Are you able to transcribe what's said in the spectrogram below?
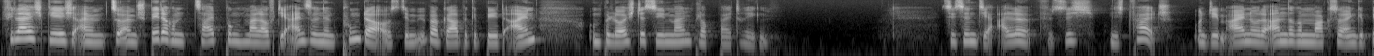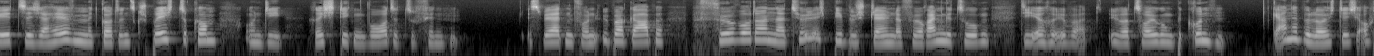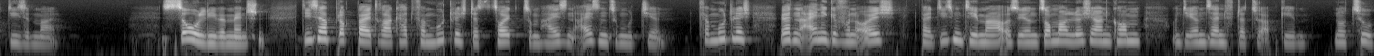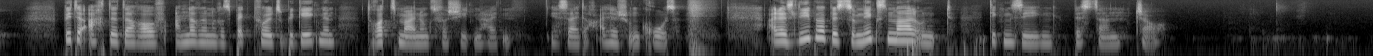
Vielleicht gehe ich einem, zu einem späteren Zeitpunkt mal auf die einzelnen Punkte aus dem Übergabegebet ein und beleuchte sie in meinen Blogbeiträgen. Sie sind ja alle für sich nicht falsch. Und dem einen oder anderen mag so ein Gebet sicher helfen, mit Gott ins Gespräch zu kommen und die richtigen Worte zu finden. Es werden von Übergabebefürwortern natürlich Bibelstellen dafür herangezogen, die ihre Über Überzeugung begründen. Gerne beleuchte ich auch diese mal. So, liebe Menschen, dieser Blogbeitrag hat vermutlich das Zeug zum heißen Eisen zu mutieren. Vermutlich werden einige von euch bei diesem Thema aus ihren Sommerlöchern kommen und ihren Senf dazu abgeben. Nur zu. Bitte achtet darauf, anderen respektvoll zu begegnen, trotz Meinungsverschiedenheiten. Ihr seid doch alle schon groß. Alles Liebe, bis zum nächsten Mal und dicken Segen. Bis dann. Ciao.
